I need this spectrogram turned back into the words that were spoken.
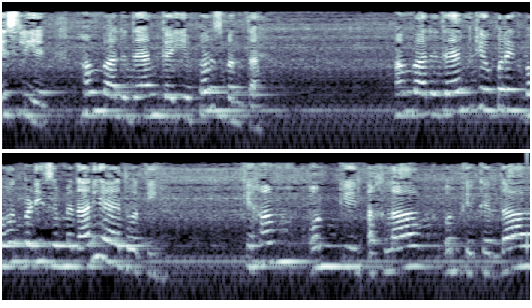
اس لیے ہم والدین کا یہ فرض بنتا ہے۔ ہم والدین کے اوپر ایک بہت بڑی ذمہ داری عائد ہوتی ہے کہ ہم ان کے اخلاق، ان کے کردار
